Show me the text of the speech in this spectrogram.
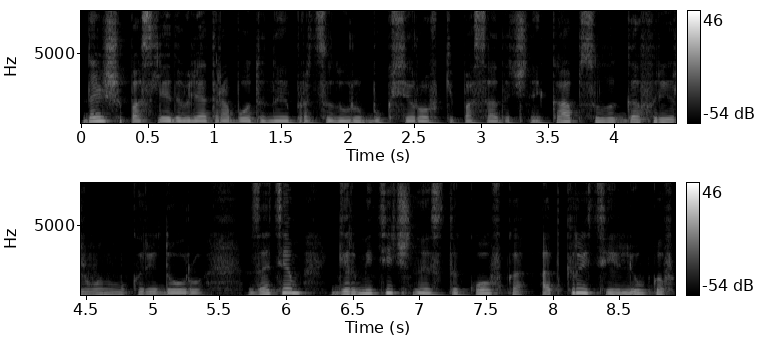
Дальше последовали отработанные процедуры буксировки посадочной капсулы к гофрированному коридору, затем герметичная стыковка, открытие люков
